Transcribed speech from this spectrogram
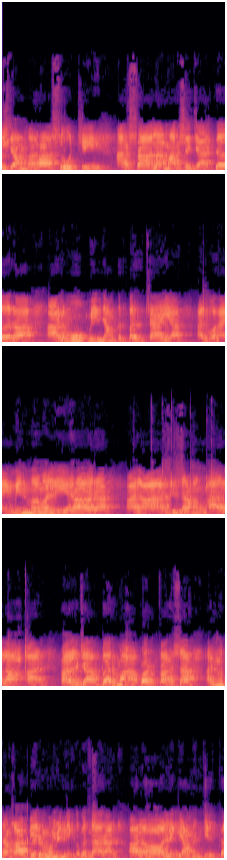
Kudus yang Maha Suci, Assalam sejahtera, Al-Mu'min yang terpercaya, Al-Muhaimin memelihara, Al-Aziz yang mengalahkan, Al-Jabbar Maha Perkasa, Al-Mutakabir memiliki kebesaran, Al-Holik yang mencipta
